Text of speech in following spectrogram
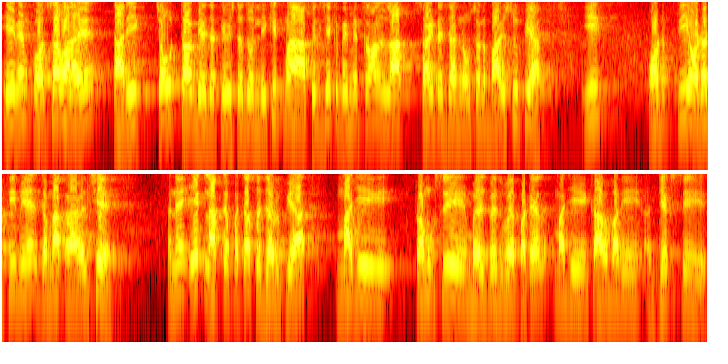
એમ એમ કોલસાવાળાએ તારીખ ચૌદ ત્રણ બે હજાર ત્રેવીસના જો લિખિતમાં આપેલ છે કે ભાઈ મેં ત્રણ લાખ સાઠ હજાર નવસો બાવીસ રૂપિયા એ ઓર્ડર પ્રી ઓર્ડરથી મેં જમા કરાવેલ છે. અને એક લાખ ને પચાસ હજાર રૂપિયા માજી પ્રમુખ શ્રી મહેશભાઈ દુભાઈ પટેલ, માજી કારોબારી અધ્યક્ષ શ્રી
